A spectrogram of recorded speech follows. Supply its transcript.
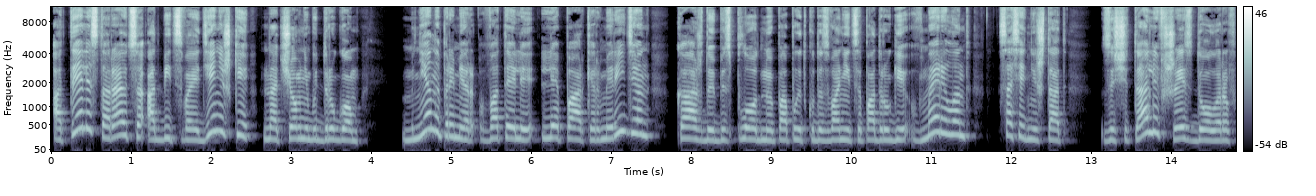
Отели стараются отбить свои денежки на чем-нибудь другом. Мне, например, в отеле «Ле Паркер Меридиан» каждую бесплодную попытку дозвониться подруге в Мэриленд, соседний штат, засчитали в 6 долларов,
